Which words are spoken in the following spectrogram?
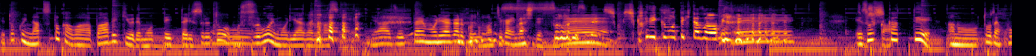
で特に夏とかはバーベキューで持って行ったりするともうすごい盛り上がりますね。いやー絶対盛り上がること間違いなしですね。そうですね。し鹿肉持ってきたぞみたいな。へエゾシカってあの当然北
